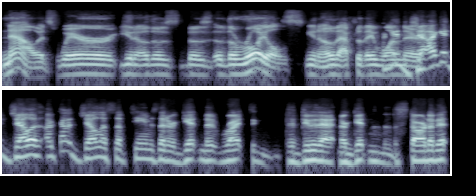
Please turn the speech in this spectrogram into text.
now. It's where you know those those the Royals. You know after they won get, their je- I get jealous. I'm kind of jealous of teams that are getting it right to, to do that. They're getting to the start of it.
